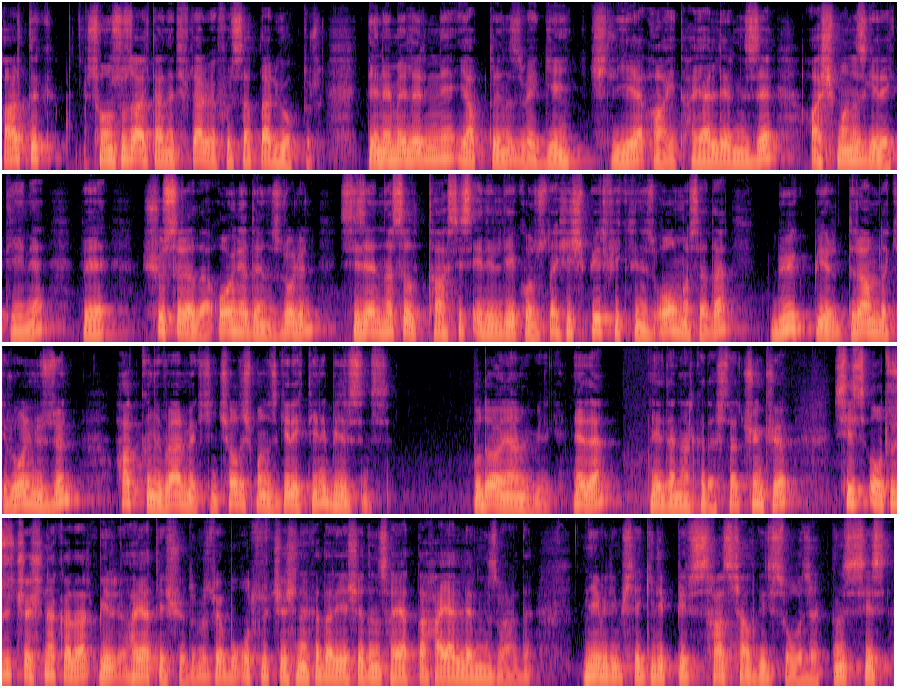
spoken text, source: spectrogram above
Artık sonsuz alternatifler ve fırsatlar yoktur. Denemelerini yaptığınız ve gençliğe ait hayallerinize aşmanız gerektiğini ve şu sırada oynadığınız rolün size nasıl tahsis edildiği konusunda hiçbir fikriniz olmasa da büyük bir dramdaki rolünüzün hakkını vermek için çalışmanız gerektiğini bilirsiniz. Bu da önemli bir bilgi. Neden? Neden arkadaşlar? Çünkü siz 33 yaşına kadar bir hayat yaşıyordunuz ve bu 33 yaşına kadar yaşadığınız hayatta hayalleriniz vardı. Ne bileyim işte gidip bir saz çalgıcısı olacaktınız. Siz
